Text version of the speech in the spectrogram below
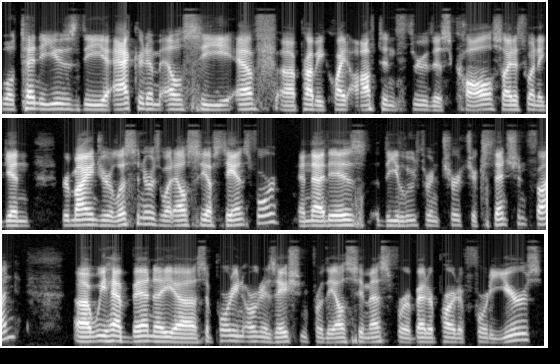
will tend to use the acronym LCF uh, probably quite often through this call. So I just want to again remind your listeners what LCF stands for, and that is the Lutheran Church Extension Fund. Uh, we have been a uh, supporting organization for the LCMS for a better part of 40 years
